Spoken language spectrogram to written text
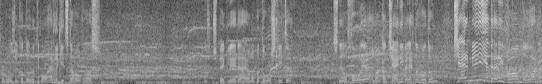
Van Wolfswinkel door dat die bal eigenlijk iets te hoog was. Dus speculeerde hij al op het doorschieten. Snel gooien en dan kan Tjerny wellicht nog wat doen. Tjerny in de redding van de Lange.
